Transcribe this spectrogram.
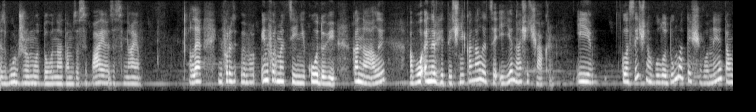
збуджуємо, то вона там засипає, засинає. Але інформаційні кодові канали або енергетичні канали це і є наші чакри. І класично було думати, що вони там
